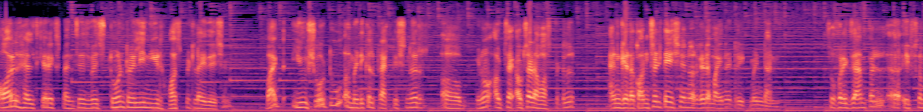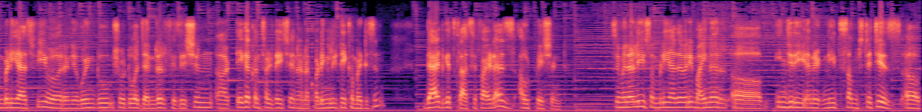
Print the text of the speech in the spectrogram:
all healthcare expenses which don't really need hospitalization, but you show to a medical practitioner, uh, you know, outside outside a hospital, and get a consultation or get a minor treatment done. So, for example, uh, if somebody has fever and you're going to show to a general physician, uh, take a consultation and accordingly take a medicine, that gets classified as outpatient. Similarly, if somebody has a very minor uh, injury and it needs some stitches, uh,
